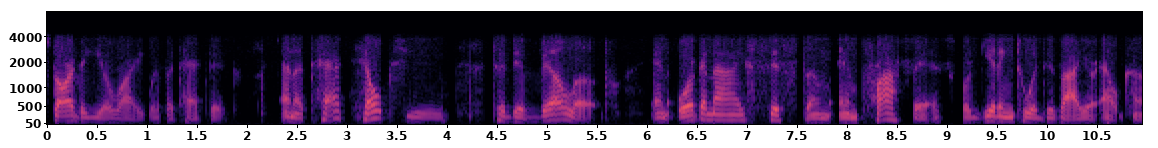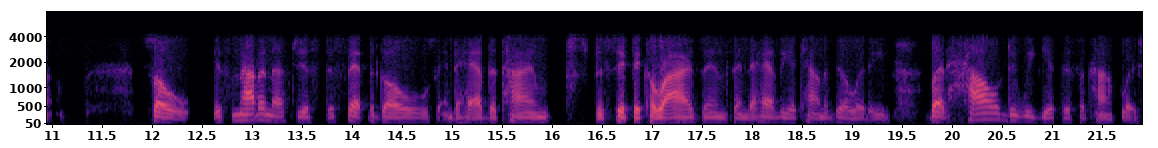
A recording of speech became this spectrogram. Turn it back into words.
start the year right with a tactic. And a tactic helps you to develop an organized system and process for getting to a desired outcome. So it's not enough just to set the goals and to have the time specific horizons and to have the accountability. But how do we get this accomplished?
